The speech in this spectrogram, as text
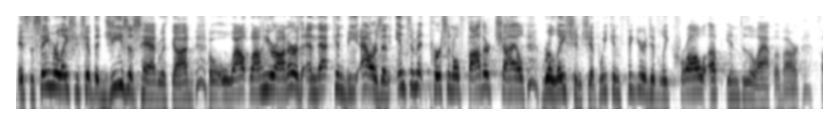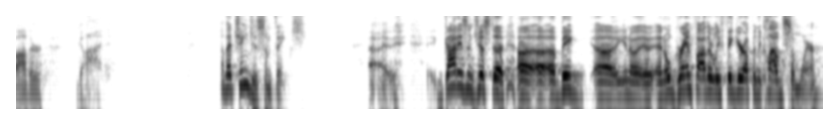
It's the same relationship that Jesus had with God while, while here on earth, and that can be ours, an intimate, personal father-child relationship. We can figuratively crawl up into the lap of our Father God. Now that changes some things. Uh, God isn't just a, a, a big, uh, you know, an old grandfatherly figure up in the clouds somewhere.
